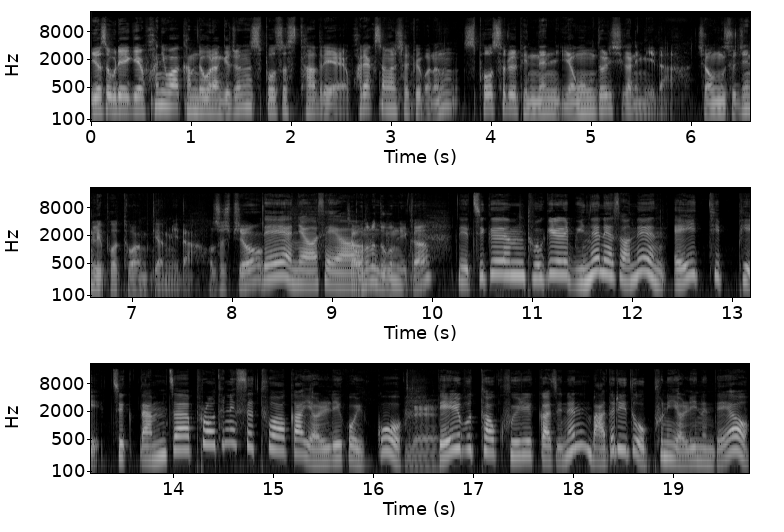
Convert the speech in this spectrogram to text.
이어서 우리에게 환희와 감동을 안겨준 스포츠 스타들의 활약상을 살펴보는 스포츠를 빛낸 영웅들 시간입니다. 정수진 리포터와 함께합니다. 어서 오십시오. 네, 안녕하세요. 자, 오늘은 누굽니까? 네, 지금 독일 뮌헨에서는 ATP, 즉 남자 프로 테니스 투어가 열리고 있고 네. 내일부터 9일까지는 마드리드 오픈이 열리는데요.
